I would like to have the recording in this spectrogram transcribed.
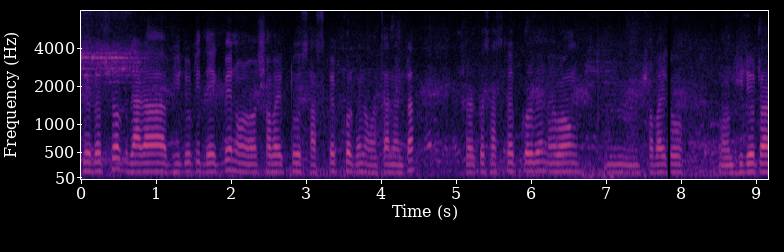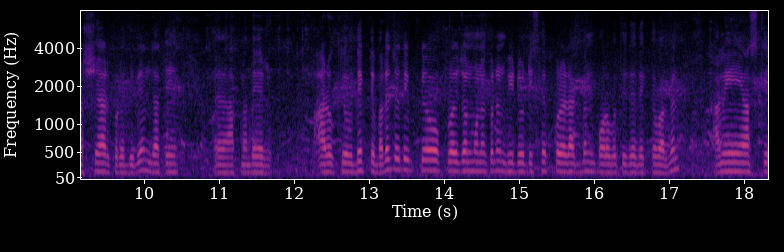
প্রিয় দর্শক, যারা ভিডিওটি দেখবেন সবাই একটু সাবস্ক্রাইব করবেন আমার চ্যানেলটা সবাই একটু সাবস্ক্রাইব করবেন এবং সবাই একটু ভিডিওটা শেয়ার করে দিবেন যাতে আপনাদের আরও কেউ দেখতে পারে। যদি কেউ প্রয়োজন মনে করেন, ভিডিওটি সেভ করে রাখবেন, পরবর্তীতে দেখতে পারবেন। আমি আজকে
